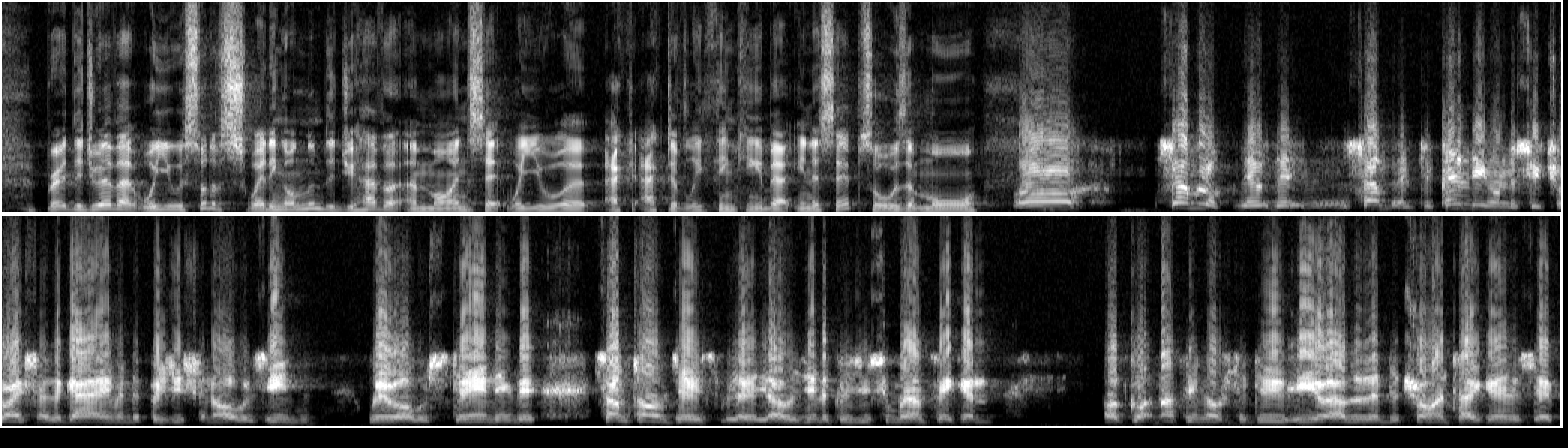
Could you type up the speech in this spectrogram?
Brett, did you ever, were you sort of sweating on them? Did you have a, a mindset where you were act- actively thinking about intercepts, or was it more? Well, some look, some depending on the situation of the game and the position I was in, where I was standing. Sometimes uh, I was in a position where I'm thinking, I've got nothing else to do here other than to try and take an intercept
